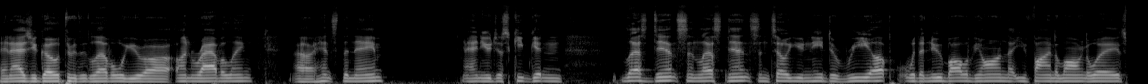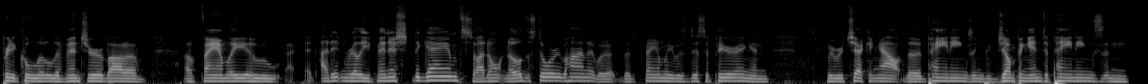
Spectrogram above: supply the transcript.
and as you go through the level, you are unraveling, uh, hence the name, and you just keep getting less dense and less dense until you need to re up with a new ball of yarn that you find along the way. It's pretty cool little adventure about a a family who I, I didn't really finish the game, so I don't know the story behind it. But the family was disappearing, and we were checking out the paintings and jumping into paintings, and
